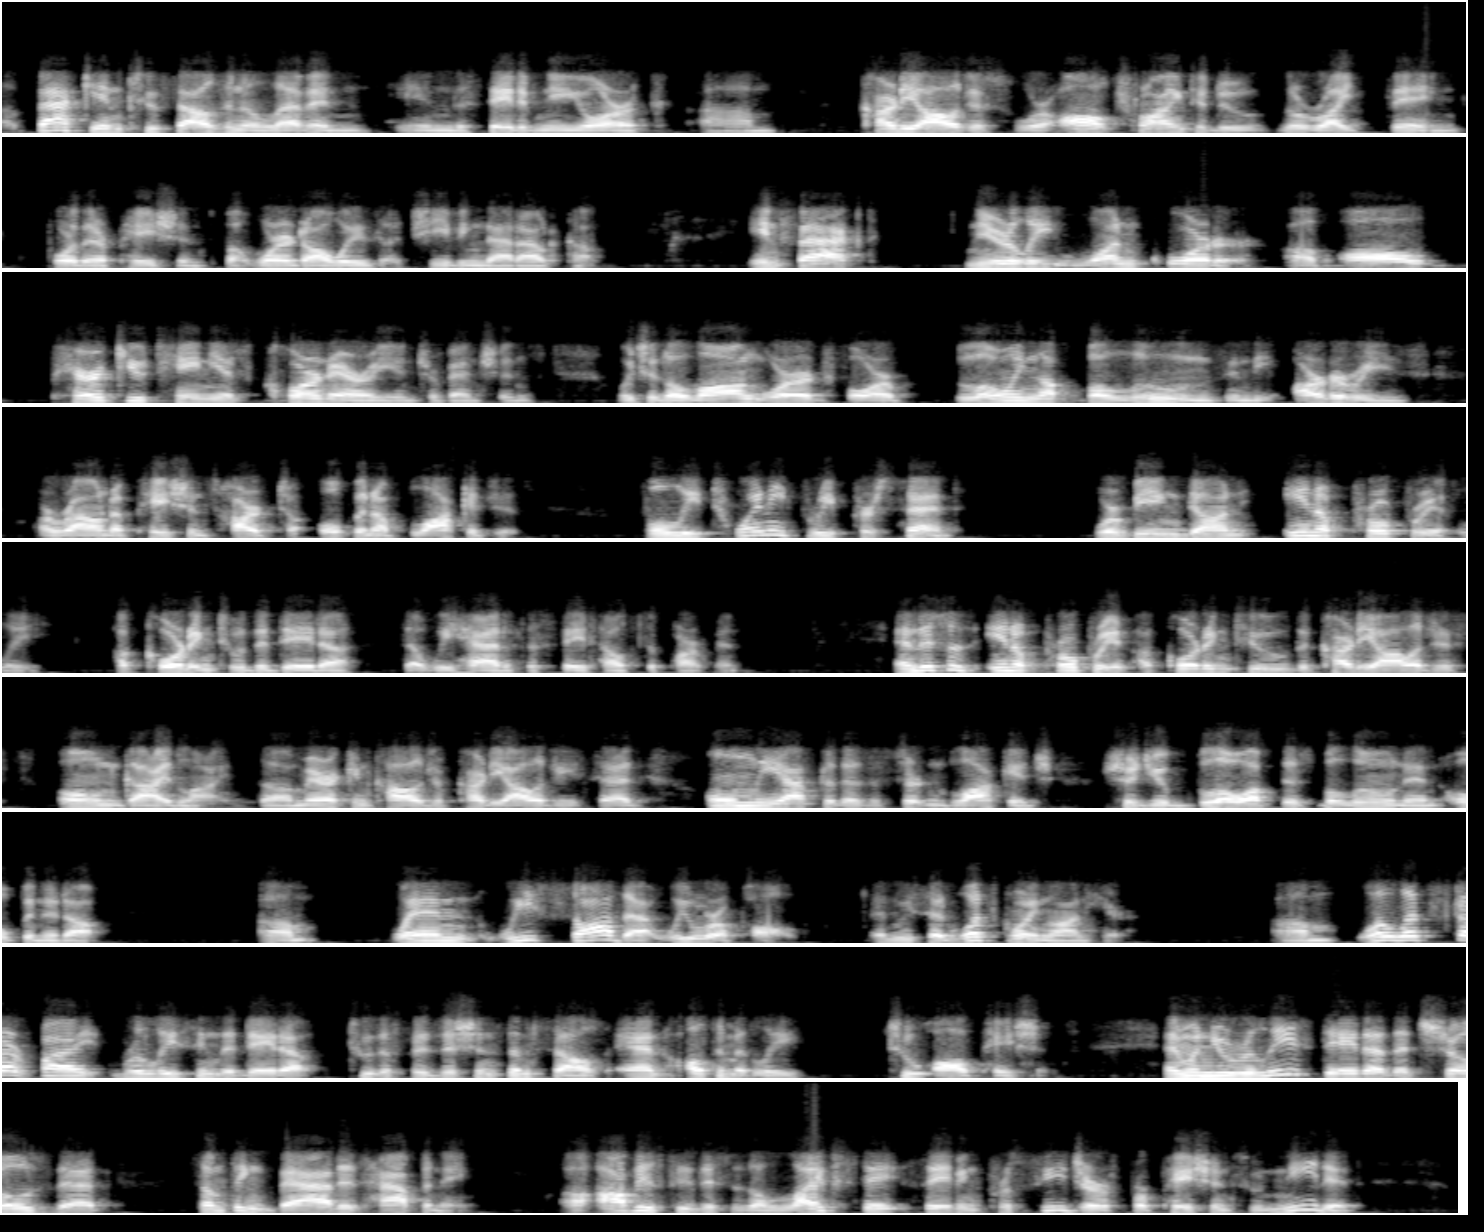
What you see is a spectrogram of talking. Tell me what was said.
Uh, back in 2011, in the state of New York, um, cardiologists were all trying to do the right thing for their patients, but weren't always achieving that outcome. In fact, nearly one quarter of all percutaneous coronary interventions, which is a long word for blowing up balloons in the arteries around a patient's heart to open up blockages. Fully 23% were being done inappropriately, according to the data that we had at the State Health Department. And this was inappropriate according to the cardiologist's own guidelines. The American College of Cardiology said only after there's a certain blockage should you blow up this balloon and open it up? Um, when we saw that, we were appalled. And we said, what's going on here? Um, well, let's start by releasing the data to the physicians themselves and ultimately to all patients. And when you release data that shows that something bad is happening, uh, obviously this is a life-saving procedure for patients who need it,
